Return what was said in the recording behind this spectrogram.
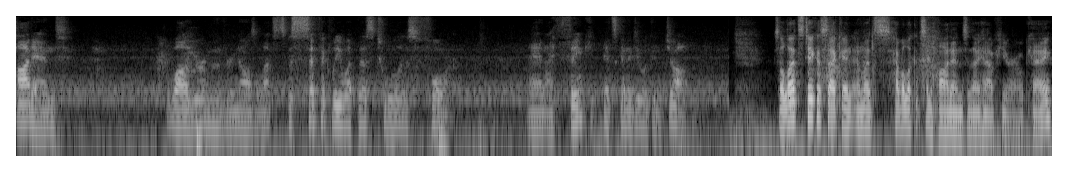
hot end while you remove your nozzle. That's specifically what this tool is for. And I think it's going to do a good job. So let's take a second and let's have a look at some hot ends that I have here, okay?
